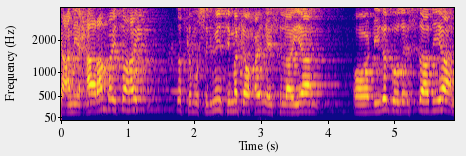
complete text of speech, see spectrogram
yacnii xaaraan bay tahay dadka muslimiintii marka waxa inay islaayaan oo dhiigagooda isdaadiyaan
